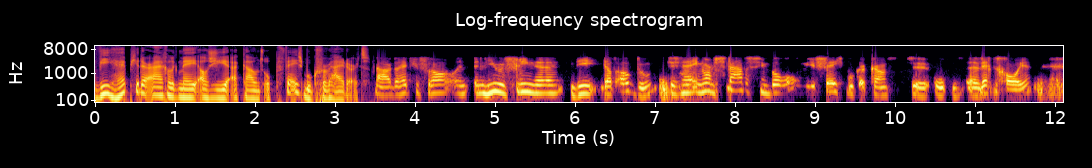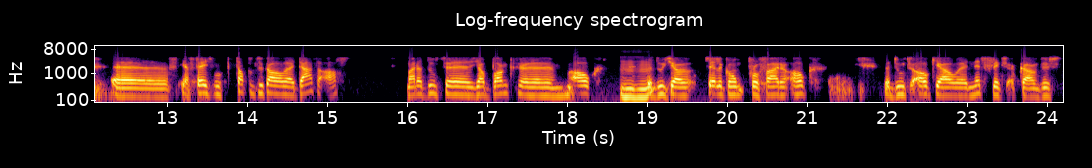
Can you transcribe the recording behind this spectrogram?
wie heb je er eigenlijk mee als je je account op Facebook verwijdert? Nou, dan heb je vooral een, een nieuwe vrienden die dat ook doen. Het is een enorm statussymbool om je Facebook-account te, uh, weg te gooien. Uh, ja, Facebook tapt natuurlijk allerlei data af. Maar dat doet uh, jouw bank ook. Mm -hmm. Dat doet jouw telecom provider ook. Dat doet ook jouw Netflix-account. Dus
